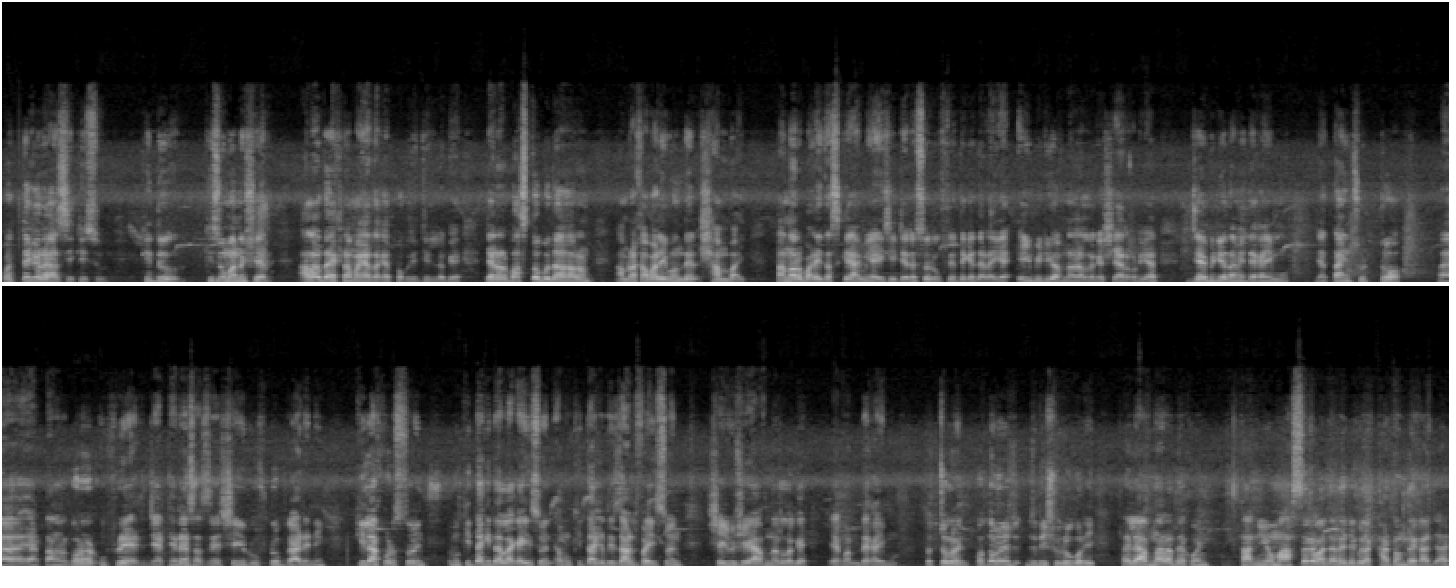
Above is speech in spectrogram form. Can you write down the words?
প্রত্যেকের আছে কিছু। কিন্তু কিছু মানুষের আলাদা একটা মায়া থাকে প্রকৃতির লোকে যেটার বাস্তব উদাহরণ আমরা কাবালি বন্ধের সাম্বাই। তানোর বাড়িতে আজকে আমি আইসি টেরেসের উপরে থেকে দাঁড়াইয়া এই ভিডিও আপনার লগে শেয়ার করি। আর যে ভিডিওতে আমি দেখাইমু, যে তাই ছোট্ট তানোর ঘরের উপরে যে টেরেস আছে, সেই রুফটুপ গার্ডেনিং কিলা করছেন এবং কিতা কিতা লাগাইছেন এবং কিতা রেজাল্ট পাইছেন সেই বিষয়ে আপনার লগে এখন দেখাইমু। তো চলুন, প্রথমে যদি শুরু করি তাহলে আপনারা দেখুন, স্থানীয় মাছের বাজারে যেগুলো কার্টন দেখা যায়,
